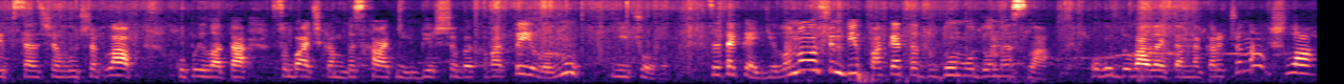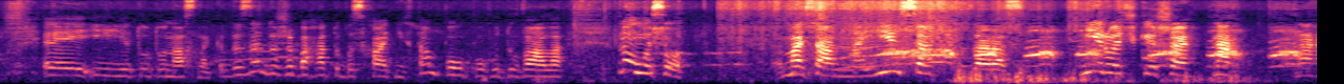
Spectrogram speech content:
3,50 ще лучше плав. Купила та собачкам безхатніх більше би хватило. Ну, нічого. Це таке діло. Ну, в общем, пів пакета додому донесла. Погодувала і там на карчунах йшла. Е, І тут у нас на КДЗ дуже багато безхатніх. Там погодувала. Ну, ось о, Масян наївся. Зараз мірочки ще. На, на,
